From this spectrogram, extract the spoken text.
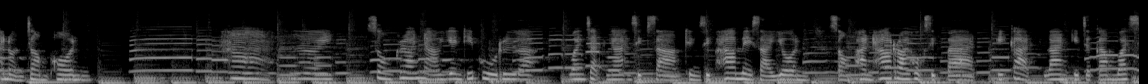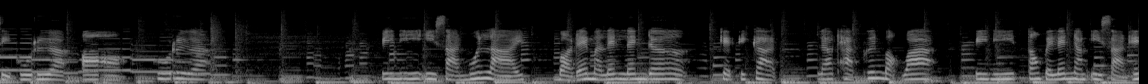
ถนนจอมพล 5. เลย สงกรานต์หนาวเย็นที่ภูเรือ วันจัดงาน 13-15 เมษายน 2568 พิกัด ลานกิจกรรมวัดศรีภูเรืออภูเรือ ปีนี้อีสานม่วนหลายบอกได้มาเล่นเล่นเดอร์เก็บพิกัด แล้วแท็กเพื่อนบอกว่า ปีนี้ต้องไปเล่นน้ำอีสานให้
